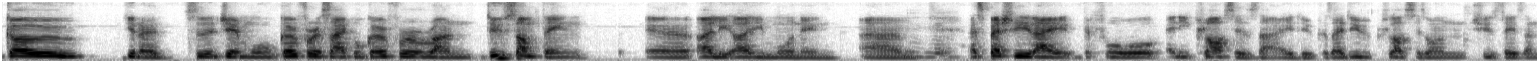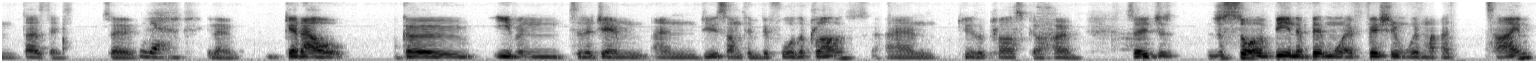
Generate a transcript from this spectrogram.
Go, you know, to the gym or go for a cycle, go for a run, do something uh, early early morning. Um, Mhm. especially like before any classes that I do because I do classes on Tuesdays and Thursdays. So Yeah. you know, get out, go even to the gym and do something before the class, and do the class, go home. So just just sort of being a bit more efficient with my time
